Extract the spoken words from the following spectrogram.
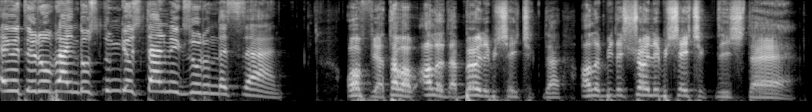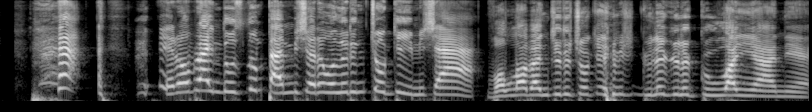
Evet Herobrine dostum göstermek zorundasın. Of ya tamam alın da böyle bir şey çıktı. Alın bir de şöyle bir şey çıktı işte. Herobrine dostum pembiş arabaların çok iyiymiş ha. Vallahi bence de çok iyiymiş. Güle güle kullan yani.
